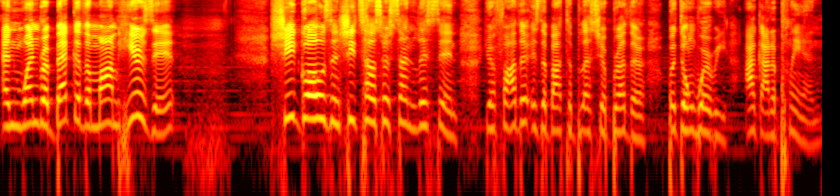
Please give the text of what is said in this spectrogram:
And when Rebecca, the mom, hears it, she goes and she tells her son, Listen, your father is about to bless your brother, but don't worry, I got a plan.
